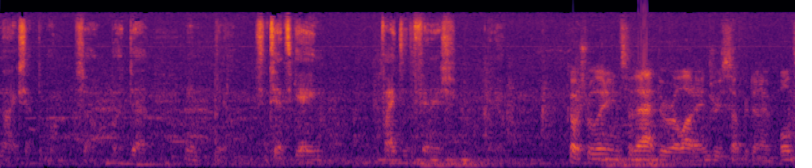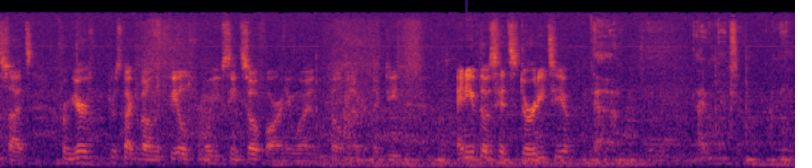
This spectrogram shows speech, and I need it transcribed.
not acceptable. So, but uh, I mean, you know, it's an intense game, fight to the finish. You know. Coach, relating to that, there were a lot of injuries suffered on both sides. From your perspective on the field, from what you've seen so far anyway, and the film and everything, do you, any of those hits dirty to you? No, I don't think so. I mean,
